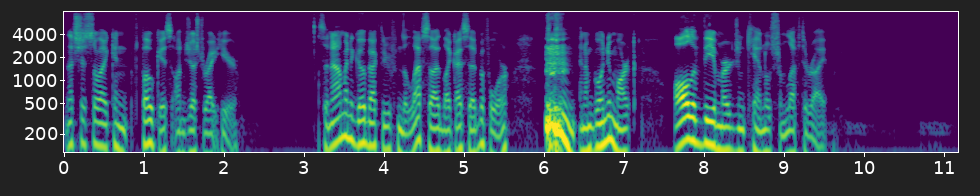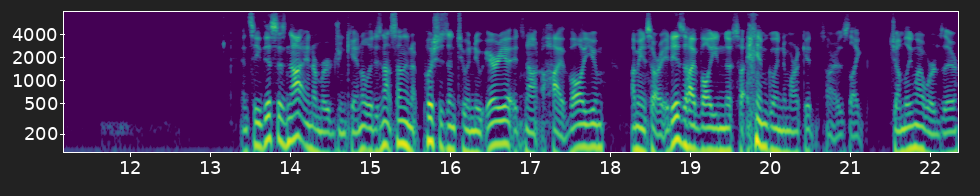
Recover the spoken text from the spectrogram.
and that's just so I can focus on just right here. So now I'm going to go back through from the left side, like I said before, and I'm going to mark all of the emerging candles from left to right. And see, this is not an emerging candle. It is not something that pushes into a new area. It's not a high volume. I mean, sorry, it is a high volume, though, so I am going to mark it. Sorry, I was like jumbling my words there.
